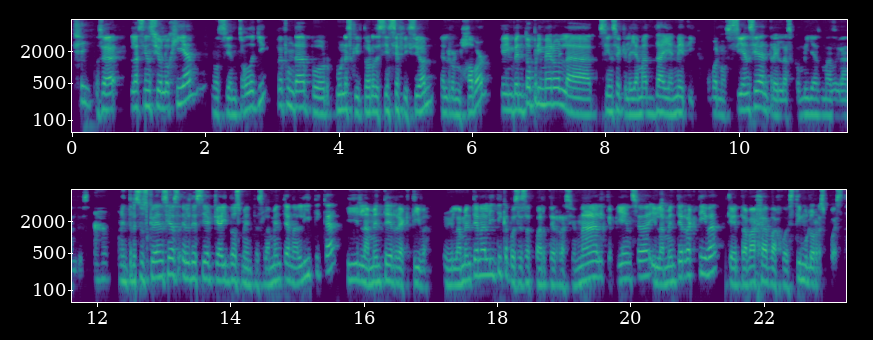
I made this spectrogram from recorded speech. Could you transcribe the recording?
Sí. O sea, la cienciología o Scientology fue fundada por un escritor de ciencia ficción, el Ron Hubbard, que inventó primero la ciencia que le llama Dianética. Bueno, ciencia entre las comillas más grandes. Ajá. Entre sus creencias, él decía que hay dos mentes, la mente analítica y la mente reactiva. Eh, La mente analítica, pues esa parte racional que piensa, y la mente reactiva que trabaja bajo estímulo-respuesta.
